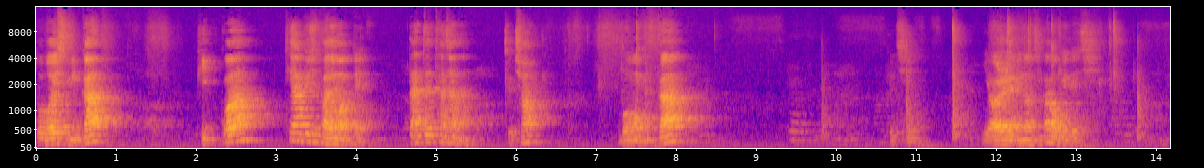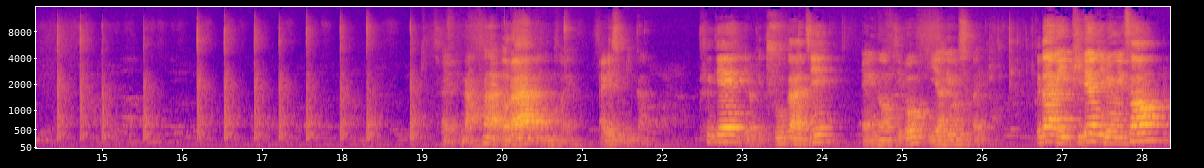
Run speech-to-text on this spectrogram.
또 뭐 있습니까? 빛과 태양빛이 받으면 어때? 따뜻하잖아. 그쵸? 뭐가 옵니까? 그치. 열 에너지가 오게 되지. 자, 이렇게 나타나더라라는 거예요. 알겠습니까? 크게 이렇게 두 가지 에너지로 이야기해 볼 수가 있고. 그 다음에 이 비대야지 이용해서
